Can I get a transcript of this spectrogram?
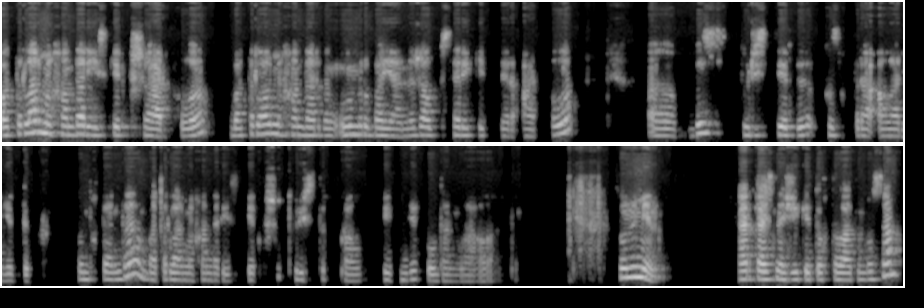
батырлар мен хандар ескерткіші арқылы батырлар мен хандардың өмірбаяны жалпы іс әрекеттері арқылы ә, біз туристерді қызықтыра алар едік. Сондықтан да батырлар мен хандар ескерткіші туристік құрал ретінде қолданыла алады. Сонымен әрқайсысына жеке тоқталатын болсам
